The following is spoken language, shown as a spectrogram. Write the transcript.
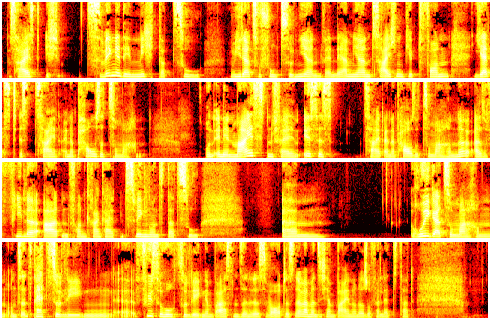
Das heißt, ich zwinge den nicht dazu, wieder zu funktionieren, wenn der mir ein Zeichen gibt von, jetzt ist Zeit, eine Pause zu machen. Und in den meisten Fällen ist es Zeit, eine Pause zu machen. Ne? Also viele Arten von Krankheiten zwingen uns dazu, ähm, ruhiger zu machen, uns ins Bett zu legen, äh, Füße hochzulegen im wahrsten Sinne des Wortes, ne, wenn man sich am Bein oder so verletzt hat.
